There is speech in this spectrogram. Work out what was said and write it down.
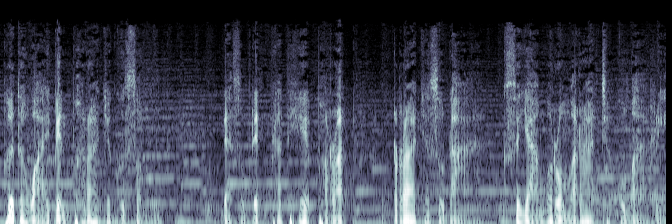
เพื่อถวายเป็นพระราชกุศลแด่สมเด็จพระเทพรัตนราชสุดา สยามบรมราชกุมารี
